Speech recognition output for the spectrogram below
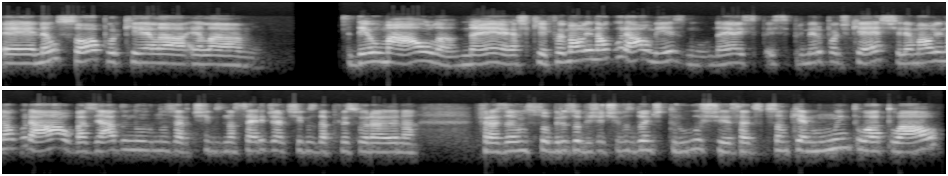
é, não só porque ela, ela deu uma aula, né? Acho que foi uma aula inaugural mesmo, né? Esse, esse primeiro podcast, ele é uma aula inaugural, baseado no, nos artigos, na série de artigos da professora Ana Frazão sobre os objetivos do antitruste, essa discussão que é muito atual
